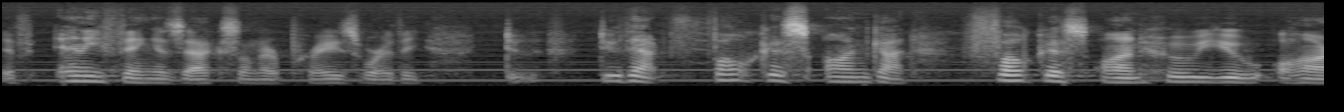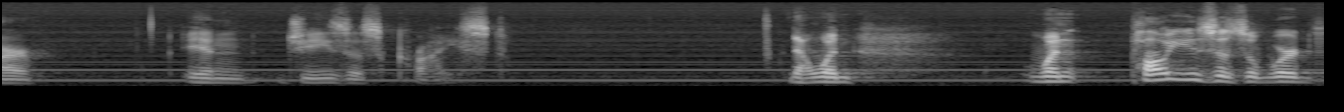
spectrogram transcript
If anything is excellent or praiseworthy, do, do that. Focus on God. Focus on who you are in Jesus Christ. Now, when, when Paul uses the word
